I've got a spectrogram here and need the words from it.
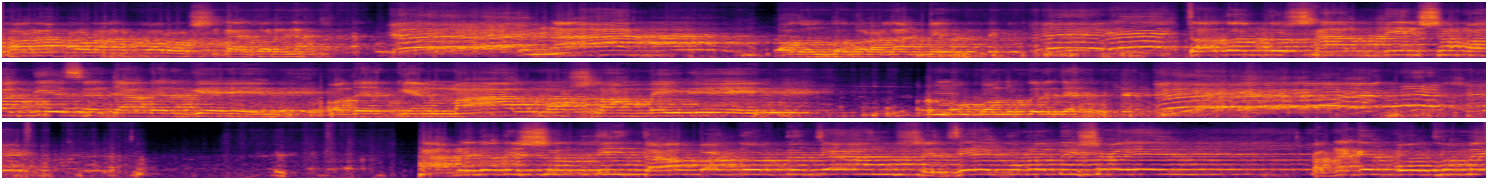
ধরা পড়ার পর অস্বীকার করে না। না তদন্ত করা লাগবে। তদন্ত সাত দিন সময় দিয়েছে যাদেরকে। ওদেরকে মাল, মশলা, মেরে মুখ বন্ধ করে দেয়। আপনি যদি সত্যি তাওবা করতে চান, সে যে কোনো বিষয়ে আপনাকে প্রথমে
